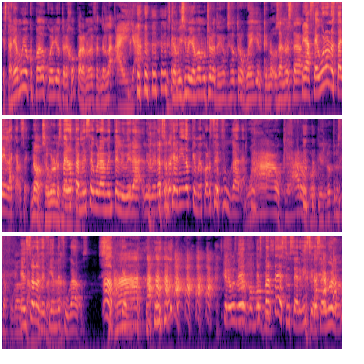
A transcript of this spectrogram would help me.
Estaría muy ocupado Coelho Trejo para no defenderla a ella. es que a mí sí me llama mucho la atención que sea otro güey el que no, o sea, no está... Mira, seguro no estaría en la cárcel. No, seguro no estaría Pero también seguramente le hubiera, le hubiera sugerido que mejor se fugara. wow, claro, porque el otro está fugado. Él solo defiende fugados. Ah, porque... Ah. Que le gusta Es parte de su servicio, seguro.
